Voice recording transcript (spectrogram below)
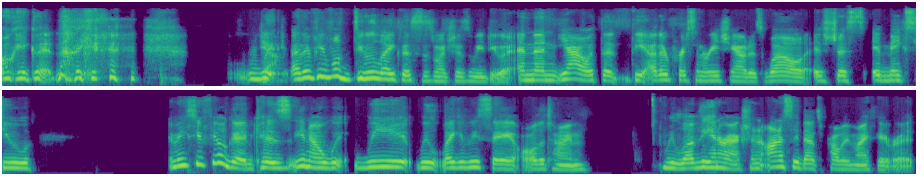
okay good like yeah. other people do like this as much as we do it and then yeah with the the other person reaching out as well it's just it makes you it makes you feel good because you know we we we like if we say all the time we love the interaction. Honestly that's probably my favorite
